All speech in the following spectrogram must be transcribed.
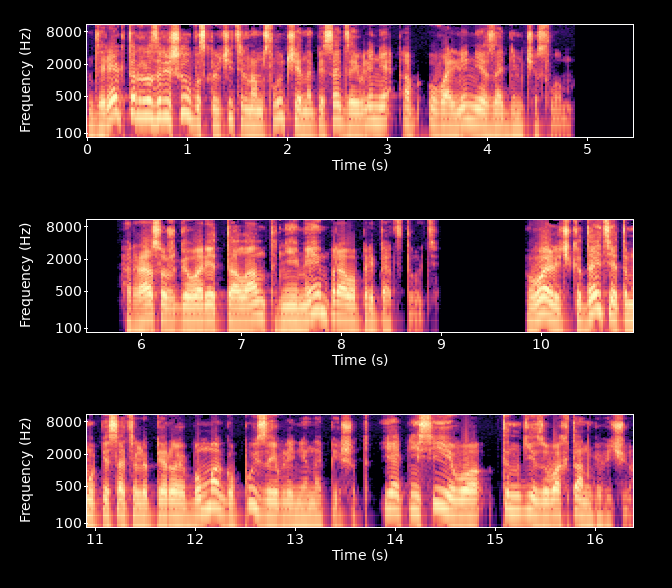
Директор разрешил в исключительном случае написать заявление об увольнении задним числом. Раз уж говорит талант, не имеем права препятствовать. «Валечка, дайте этому писателю перо и бумагу, пусть заявление напишет, и отнеси его Тенгизу Вахтанговичу,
